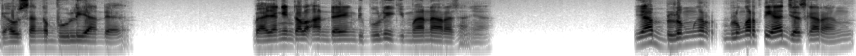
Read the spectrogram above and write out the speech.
nggak usah ngebully anda bayangin kalau anda yang dibully gimana rasanya ya belum belum ngerti aja sekarang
